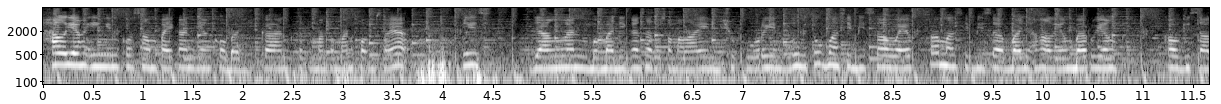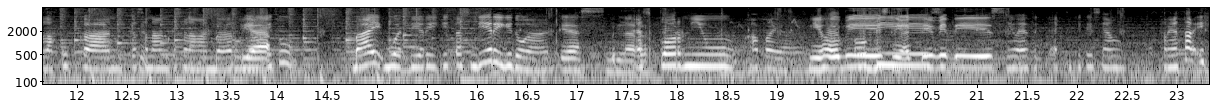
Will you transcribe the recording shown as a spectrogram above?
hal yang ingin kau sampaikan yang kau bagikan ke teman-teman. Kau misalnya please jangan membandingkan satu sama lain syukurin. Lu itu masih bisa WFH masih bisa banyak hal yang baru yang kau bisa lakukan kesenangan-kesenangan baru Ya. yang itu baik buat diri kita sendiri gitu kan. Yes benar. Explore new apa ya new hobbies, Hobbies. new activities. new acti- activities yang ternyata ih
